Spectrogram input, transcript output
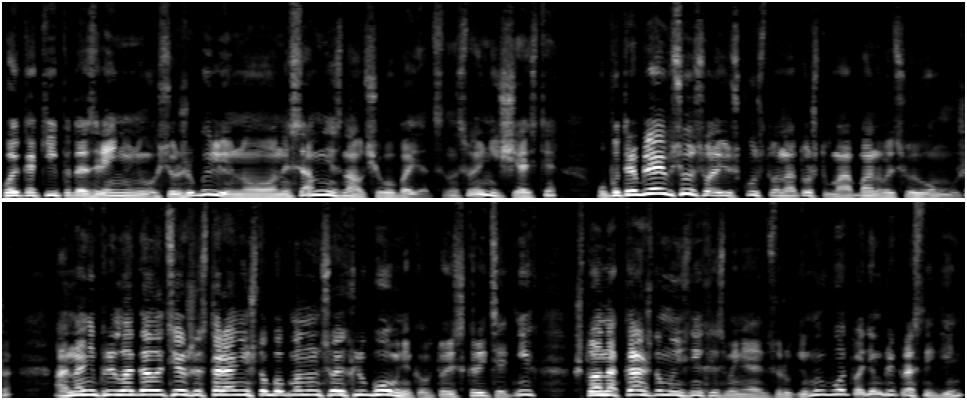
Кое-какие подозрения у него все же были, но он и сам не знал, чего бояться. На свое несчастье, употребляя все свое искусство на то, чтобы обманывать своего мужа, она не прилагала тех же стараний, чтобы обмануть своих любовников, то есть скрыть от них, что она каждому из них изменяет с другим. И вот в один прекрасный день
